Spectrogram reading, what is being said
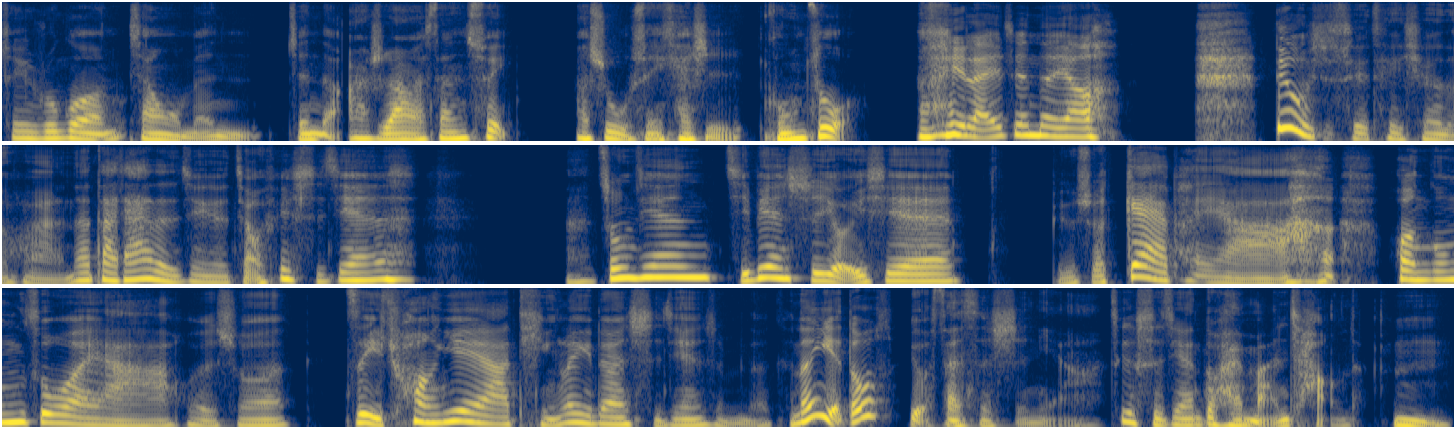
所以如果像我们真的二十二三岁、二十五岁开始工作，未来真的要 六十岁退休的话，那大家的这个缴费时间。啊，中间即便是有一些，比如说 gap 呀、换工作呀，或者说自己创业啊，停了一段时间什么的，可能也都有三四十年啊，这个时间都还蛮长的。嗯，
